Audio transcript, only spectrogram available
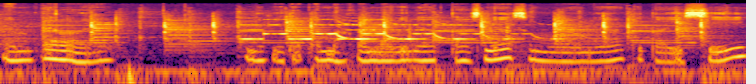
nempel ya kita tambahkan lagi di atasnya semuanya kita isi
